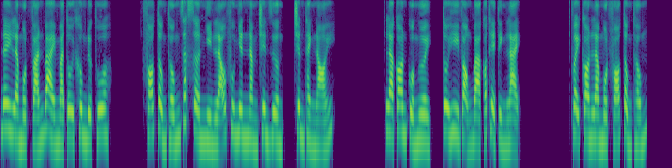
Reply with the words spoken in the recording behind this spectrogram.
Đây là một ván bài mà tôi không được thua. Phó Tổng thống Jackson nhìn lão phu nhân nằm trên giường, chân thành nói. Là con của người, tôi hy vọng bà có thể tỉnh lại. Vậy còn là một phó tổng thống?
